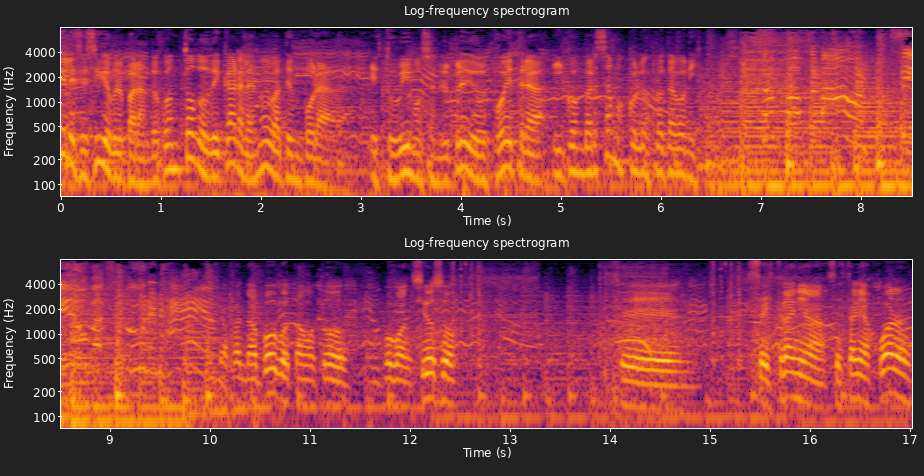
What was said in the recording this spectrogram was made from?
Se sigue preparando con todo de cara a la nueva temporada. Estuvimos en el predio de Foetra y conversamos con los protagonistas. Ya falta poco, estamos todos un poco ansiosos. Se, extraña, se extraña jugar.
